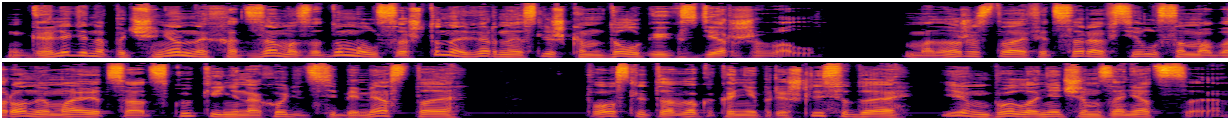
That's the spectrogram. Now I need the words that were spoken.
Глядя на подчиненных, Хадзама задумался, что, наверное, слишком долго их сдерживал. Множество офицеров сил самообороны мается от скуки и не находит себе места. После того, как они пришли сюда, им было нечем заняться.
